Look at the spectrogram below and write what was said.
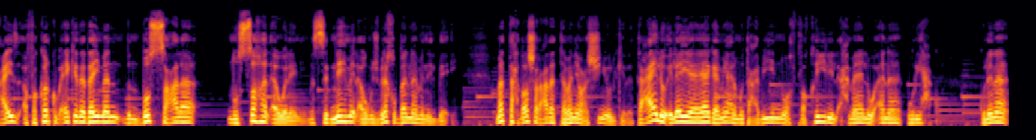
عايز أفكركم بآية كده دايما بنبص على نصها الأولاني بس بنهمل أو مش بناخد بالنا من الباقي. متى 11 عدد 28 يقول كده تعالوا إلي يا جميع المتعبين والثقيل الأحمال وأنا أريحكم. كلنا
